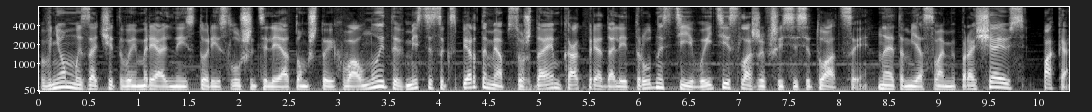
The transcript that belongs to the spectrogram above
В нем мы зачитываем реальные истории слушателей о том, что их волнует, и вместе с экспертами обсуждаем, как преодолеть трудности и выйти из сложившейся ситуации. На этом я с вами прощаюсь. Пока.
